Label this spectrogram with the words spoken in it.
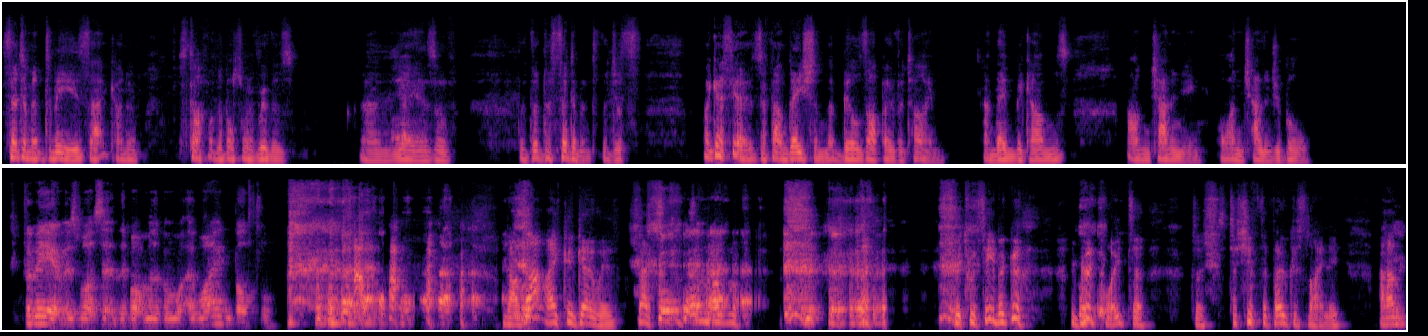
Sediment to me is that kind of stuff at the bottom of rivers and layers of the, the, the sediment that just, I guess, yeah, it's a foundation that builds up over time and then becomes unchallenging or unchallengeable? For me, it was what's at the bottom of a wine bottle. now that I could go with. That's, which would seem a good, a good point to, to, to shift the focus slightly. Um,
